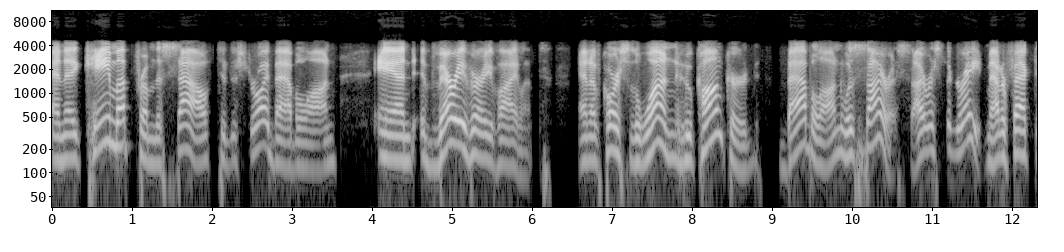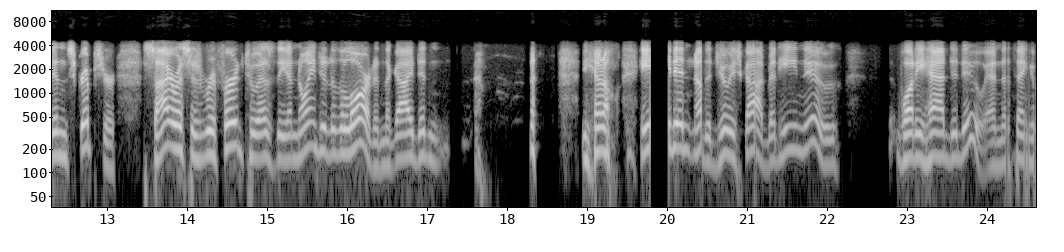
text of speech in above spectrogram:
and they came up from the south to destroy Babylon, and very, very violent. And of course, the one who conquered Babylon was Cyrus, Cyrus the Great. Matter of fact, in Scripture, Cyrus is referred to as the anointed of the Lord, and the guy didn't, you know, he didn't know the Jewish God, but he knew what he had to do. And the thing of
